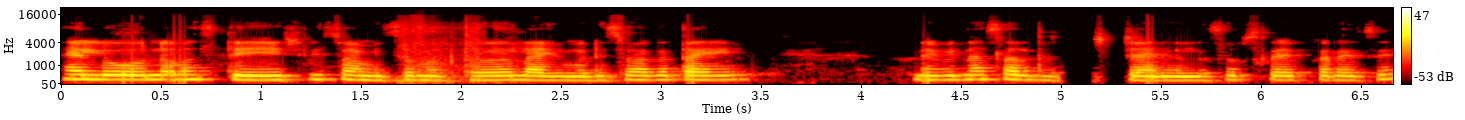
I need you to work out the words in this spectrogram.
हॅलो नमस्ते. श्री स्वामी समर्थ लाईव्हमध्ये स्वागत आहे. नवीन असाल तर चॅनलला सबस्क्राईब करायचे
